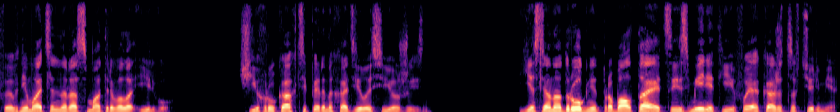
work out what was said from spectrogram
Фэй внимательно рассматривала Ильву, в чьих руках теперь находилась ее жизнь. Если она дрогнет, проболтается изменит ей, Фэй окажется в тюрьме.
